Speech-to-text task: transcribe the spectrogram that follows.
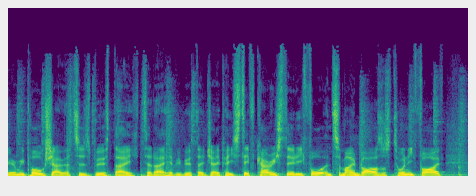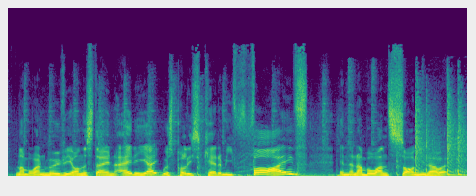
Jeremy Paul show. It's his birthday today. Happy birthday, JP. Steph Curry's 34 and Simone Biles is 25. Number one movie on this day in 88 was Police Academy 5. And the number one song, you know it.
